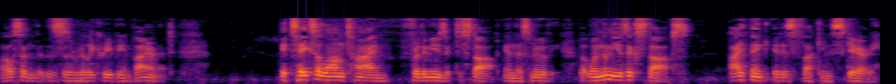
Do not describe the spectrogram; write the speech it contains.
all of a sudden, this is a really creepy environment. It takes a long time for the music to stop in this movie. But when the music stops, I think it is fucking scary.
